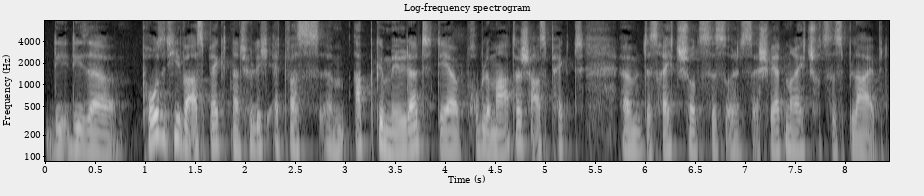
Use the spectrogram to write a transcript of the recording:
die, dieser positive Aspekt natürlich etwas ähm, abgemildert. Der problematische Aspekt ähm, des Rechtsschutzes oder des erschwerten Rechtsschutzes bleibt.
